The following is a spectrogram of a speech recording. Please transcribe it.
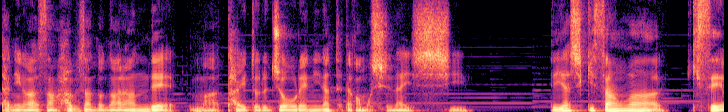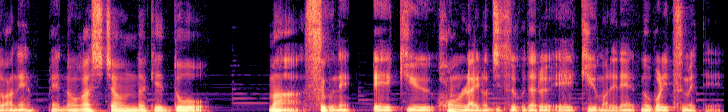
谷川さん、羽生さんと並んで、まあ、タイトル常連になってたかもしれないし、で、屋敷さんは、規制はね、逃しちゃうんだけど、まあ、すぐね、A 級、本来の実力である A 級までね、上り詰めて、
